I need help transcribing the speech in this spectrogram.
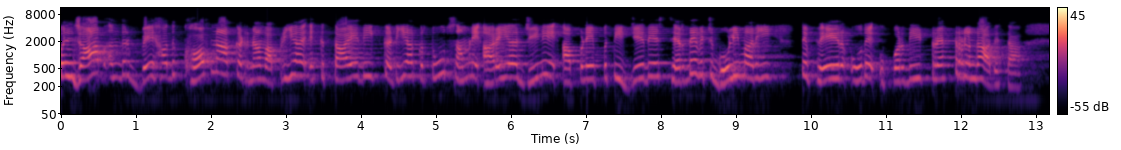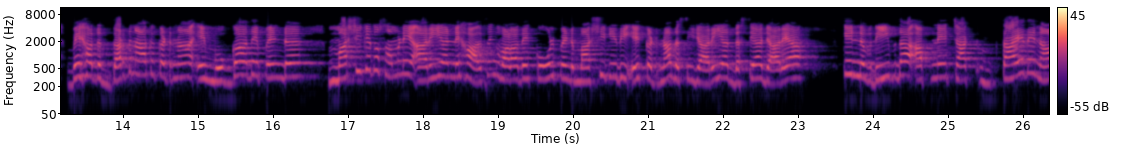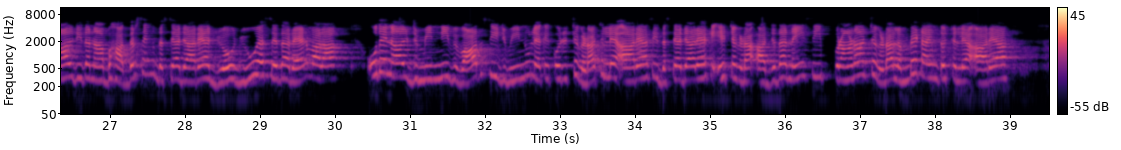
ਪੰਜਾਬ ਅੰਦਰ ਬੇਹੱਦ ਖੌਫਨਾਕ ਘਟਨਾ ਵਾਪਰੀ ਹੈ ਇੱਕ ਤਾਏ ਦੀ ਘਟੀਆ ਕਰਤੂਤ ਸਾਹਮਣੇ ਆ ਰਹੀ ਹੈ ਜਿਨੇ ਆਪਣੇ ਭਤੀਜੇ ਦੇ ਸਿਰ ਦੇ ਵਿੱਚ ਗੋਲੀ ਮਾਰੀ ਤੇ ਫੇਰ ਉਹਦੇ ਉੱਪਰ ਦੀ ਟਰੈਕਟਰ ਲੰਘਾ ਦਿੱਤਾ। ਬੇਹੱਦ ਦਰਦਨਾਕ ਘਟਨਾ, ਇਹ ਮੋਗਾ ਦੇ ਪਿੰਡ ਮਾਸ਼ੀਕੇ ਤੋਂ ਸਾਹਮਣੇ ਆ ਰਹੀ ਹੈ ਨਿਹਾਲ ਸਿੰਘ ਵਾਲਾ ਦੇ ਕੋਲ ਪਿੰਡ ਮਾਸ਼ੀਕੇ ਦੀ ਇਹ ਘਟਨਾ ਦੱਸੀ ਜਾ ਰਹੀ ਹੈ ਦੱਸਿਆ ਜਾ ਰਿਹਾ ਕਿ ਨਵਦੀਪ ਦਾ ਆਪਣੇ ਚਾ- ਤਾਏ ਦੇ ਨਾਲ, ਜਿਹਦਾ ਨਾਮ ਬਹਾਦਰ ਸਿੰਘ ਦੱਸਿਆ ਜਾ ਰਿਹਾ, ਜੋ ਯੂਐਸਏ ਦਾ ਰਹਿਣ ਵਾਲਾ, ਉਹਦੇ ਨਾਲ ਜ਼ਮੀਨੀ ਵਿਵਾਦ ਸੀ, ਜ਼ਮੀਨ ਨੂੰ ਲੈ ਕੇ ਕੁਝ ਝਗੜਾ ਚੱਲਿਆ ਆ ਰਿਹਾ ਸੀ, ਦੱਸਿਆ ਜਾ ਰਿਹਾ ਕਿ ਇਹ ਝਗੜਾ ਅੱਜ ਦਾ ਨਹੀਂ ਸੀ, ਪੁਰਾਣਾ ਝਗੜਾ ਲੰਬੇ ਟਾਈਮ ਤੋਂ ਚੱਲਿਆ ਆ ਰਿਹਾ।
